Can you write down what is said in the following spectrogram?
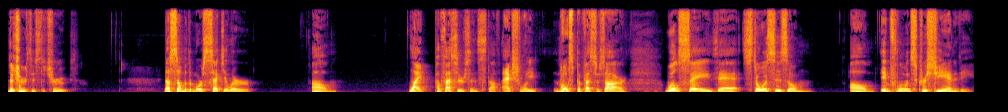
the truth is the truth. Now, some of the more secular, um, like professors and stuff, actually, most professors are, will say that Stoicism um, influenced Christianity.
